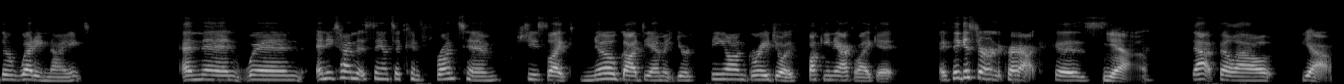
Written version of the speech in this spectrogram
their wedding night. And then when anytime that Sansa confronts him, she's like, "No, goddamn it, you're Theon Greyjoy. Fucking act like it." I think it's starting to crack because Yeah. that fell out. Yeah,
